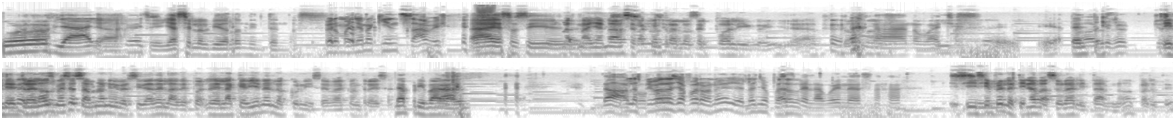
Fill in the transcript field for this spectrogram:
Uf, ya, Ya, ya. sí, ya se le olvidó los Nintendos. Pero mañana quién sabe. Ah, eso sí. Ma- Mañana se Sí, va sí. contra los del Poli, güey. Ya, no. Ah, no manches. Atentos. No, que no- que y dentro de dos meses habrá una universidad de la, de, de la que viene Locuni, se va contra esa. Una privada. Ah. No, No, las privadas ya fueron, ¿eh? El año pasado. Hazme las buenas, ajá. Y sí, Sí. siempre le tira basura al ITAM, ¿no? Aparte.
